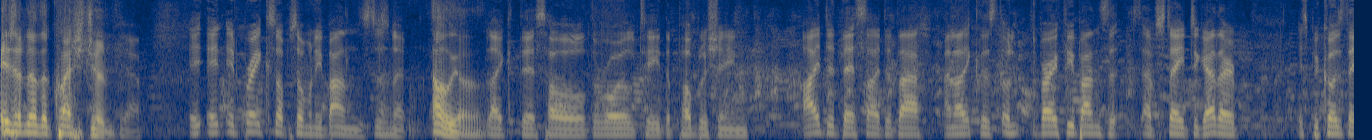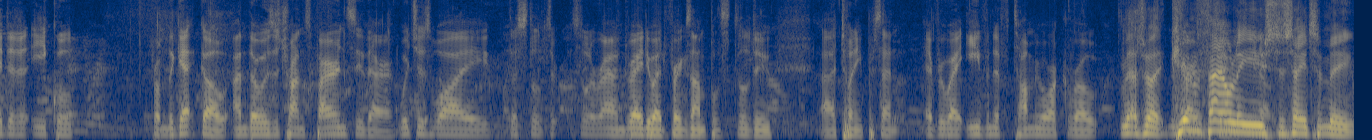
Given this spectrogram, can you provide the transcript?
is another question. Yeah. It, it, it breaks up so many bands, doesn't it? Oh, yeah. Like this whole the royalty, the publishing. I did this, I did that, and like there's un- very few bands that have stayed together. It's because they did it equal from the get go, and there was a transparency there, which is why they're still still around. Radiohead, for example, still do uh, twenty percent every way, even if Thom Yorke wrote. That's right. Kim Fowley you know. used to say to me,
